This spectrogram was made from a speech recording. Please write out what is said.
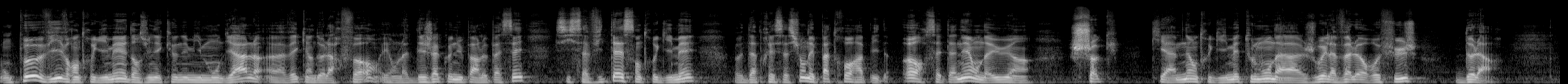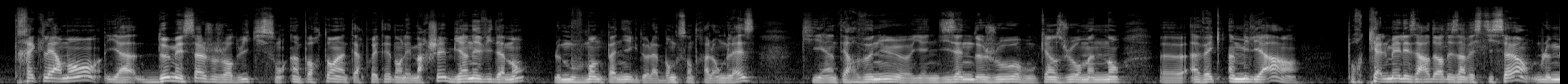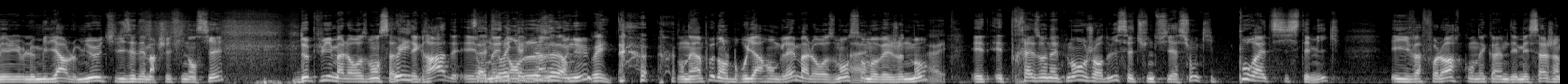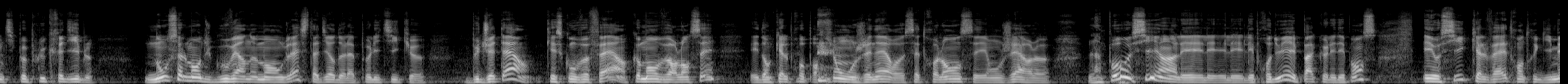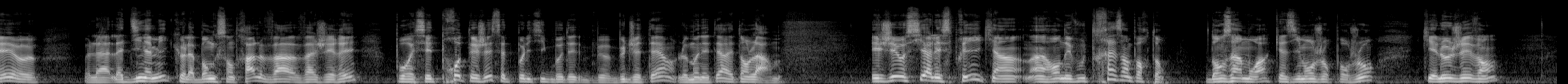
On peut vivre, entre guillemets, dans une économie mondiale euh, avec un dollar fort, et on l'a déjà connu par le passé, si sa vitesse, entre guillemets, d'appréciation n'est pas trop rapide. Or, cette année, on a eu un choc qui a amené, entre guillemets, tout le monde à jouer la valeur refuge dollar. Très clairement, il y a deux messages aujourd'hui qui sont importants à interpréter dans les marchés. Bien évidemment, le mouvement de panique de la Banque centrale anglaise, qui est intervenu euh, il y a une dizaine de jours ou 15 jours maintenant euh, avec un milliard pour calmer les ardeurs des investisseurs, le, milliard le mieux utilisé des marchés financiers. Depuis, malheureusement, ça se dégrade et on est dans l'inconnu. on est un peu dans le brouillard anglais, malheureusement, sans mauvais jeu de mots. et, très honnêtement, aujourd'hui, c'est une situation qui pourrait être systémique et il va falloir qu'on ait quand même des messages un petit peu plus crédibles, non seulement du gouvernement anglais, c'est-à-dire de la politique euh, budgétaire, qu'est-ce qu'on veut faire, comment on veut relancer, et dans quelle proportion on génère cette relance et on gère l'impôt aussi, hein, les, produits et pas que les dépenses, et aussi quelle va être, entre guillemets, la, dynamique que la Banque centrale va gérer pour essayer de protéger cette politique budgétaire, le monétaire étant l'arme. Et j'ai aussi à l'esprit qu'il y a un, rendez-vous très important, dans un mois, quasiment jour pour jour, qui est le G20.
